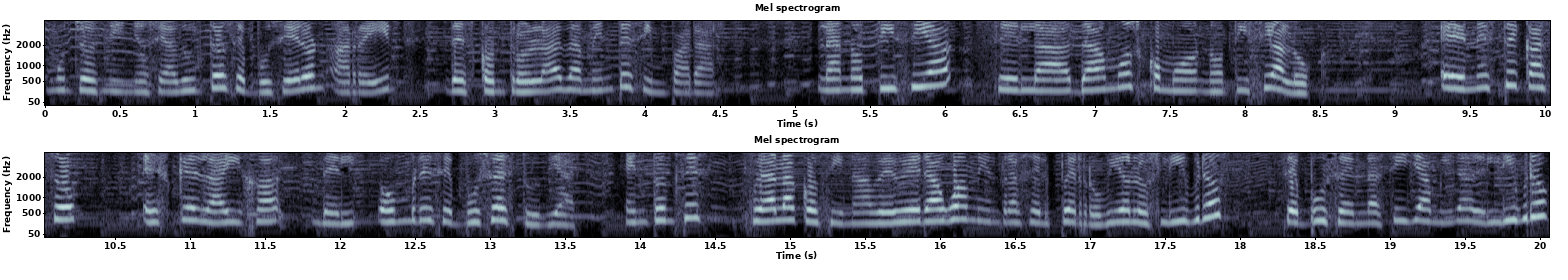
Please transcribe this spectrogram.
muchos niños y adultos se pusieron a reír descontroladamente sin parar. La noticia se la damos como noticia loca. En este caso es que la hija del hombre se puso a estudiar. Entonces fue a la cocina a beber agua mientras el perro vio los libros, se puso en la silla a mirar el libro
